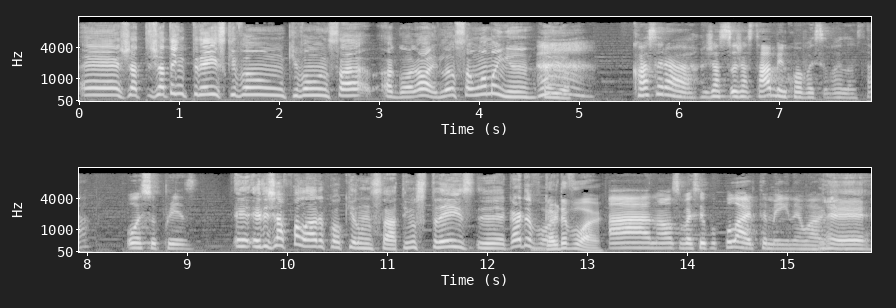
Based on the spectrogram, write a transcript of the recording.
É, já, já tem três que vão, que vão lançar agora. Ó, e lança um amanhã. Aí, ó. Qual será? Já, já sabem qual vai, vai lançar? Ou é surpresa? E- Eles já falaram qual que ia lançar. Tem os três. É, Gardevoir. Gardevoir. Ah, nossa, vai ser popular também, né, eu acho. É,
